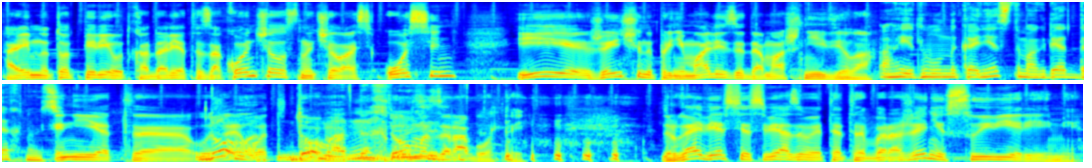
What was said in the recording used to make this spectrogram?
а именно тот период, когда лето закончилось, началась осень, и женщины принимались за домашние дела. А я думал, наконец-то могли отдохнуть. Нет, э, уже Дома? вот Дома дома, дома за работой. Другая версия связывает это выражение с суевериями.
